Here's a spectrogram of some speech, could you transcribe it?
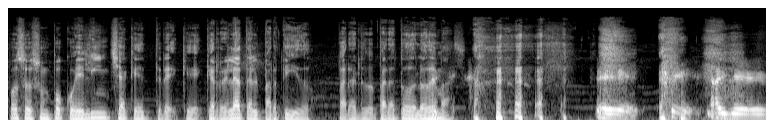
vos sos un poco el hincha que, que, relata el partido para, para todos los demás. Eh, sí, hay que,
